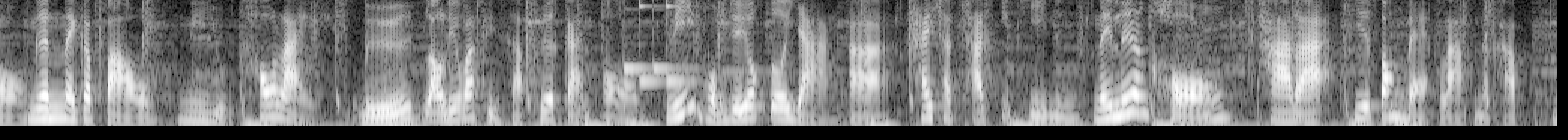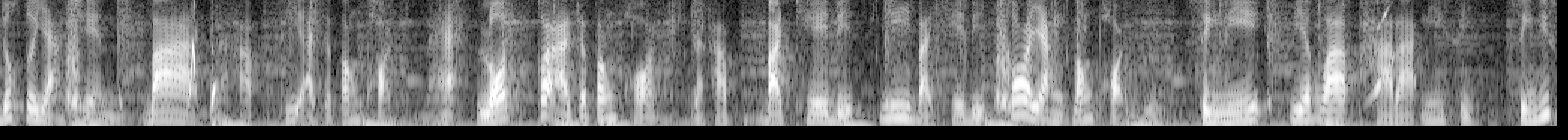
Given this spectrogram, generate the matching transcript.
2 เงินในกระเป๋ามีอยู่เท่าไหร่ หรือเราเรียกว่าสินทรัพย์เพื่อการออมนี้ผมจะยกตัวอย่างอ่าให้ชัดๆ อีกทีหนึ่งในเรื่องของภาระที่จะต้องแบกรับนะครับยกตัวอย่างเช่น บ้านนะครับที่อาจจะต้องผ่อนนะฮะรถก็อาจจะต้องผ่อนนะครับบัตรเครดิตหนี้บัตรเครดิตก็ยังต้องผ่อนอยู่ สิ่งนี้เรียกว่าภาระหนี้สินสิ่งที่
